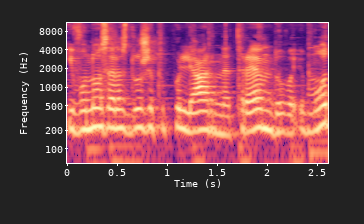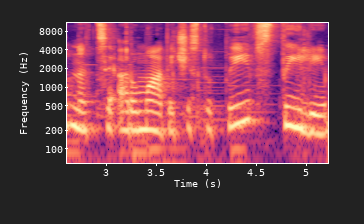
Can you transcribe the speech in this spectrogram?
і воно зараз дуже популярне, трендове і модне. Це аромати чистоти в стилі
